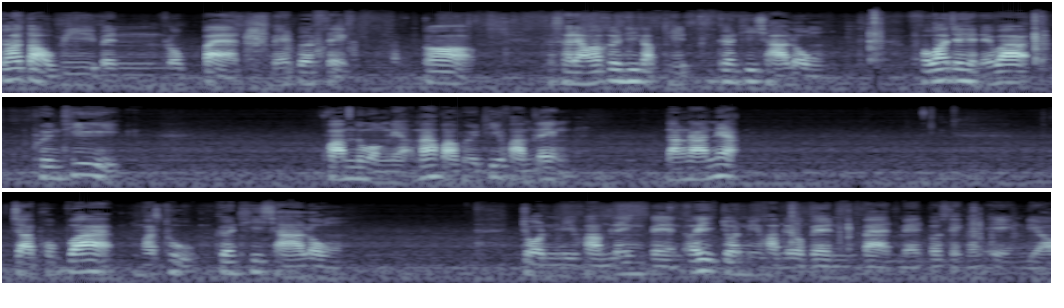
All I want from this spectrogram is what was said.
ก็ต่อ v เป็นลบ8เมตร per sec ก็แสดงว่าเคลื่อนที่กับทิศเคลื่อนที่ช้าลง เพราะว่าจะเห็นได้ว่าพื้นที่ความหน่วงเนี่ยมากกว่าพื้นที่ความเร่ง ดังนั้นเนี่ย จะพบว่าวัตถุเคลื่อนที่ช้าลง จนมีความเร่งเป็น เอ้ย จนมีความเร็วเป็น 8 เมตร per sec นั่นเอง เดี๋ยว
